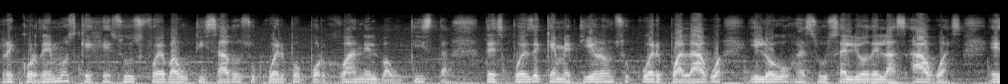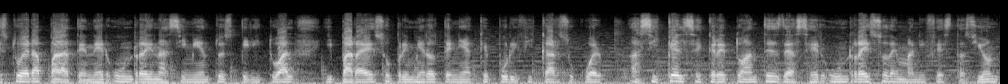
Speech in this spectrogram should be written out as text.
Recordemos que Jesús fue bautizado su cuerpo por Juan el Bautista, después de que metieron su cuerpo al agua y luego Jesús salió de las aguas. Esto era para tener un renacimiento espiritual y para eso tenía que purificar su cuerpo. Así que el secreto antes de hacer un rezo de manifestación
